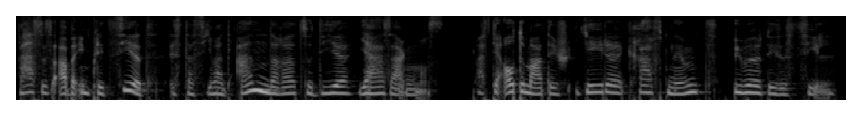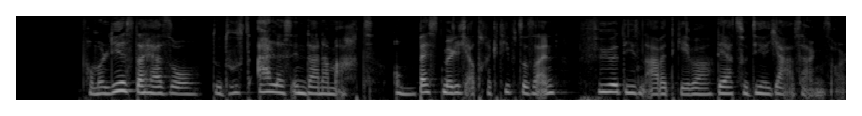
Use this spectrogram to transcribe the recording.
Was es aber impliziert, ist, dass jemand anderer zu dir Ja sagen muss, was dir automatisch jede Kraft nimmt über dieses Ziel. Formulier es daher so, du tust alles in deiner Macht, um bestmöglich attraktiv zu sein für diesen Arbeitgeber, der zu dir Ja sagen soll.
